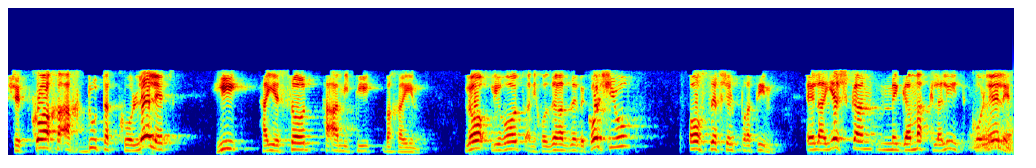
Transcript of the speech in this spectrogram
שכוח האחדות הכוללת היא היסוד האמיתי בחיים. לא לראות, אני חוזר על זה בכל שיעור, אוסף של פרטים, אלא יש כאן מגמה כללית, כוללת,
